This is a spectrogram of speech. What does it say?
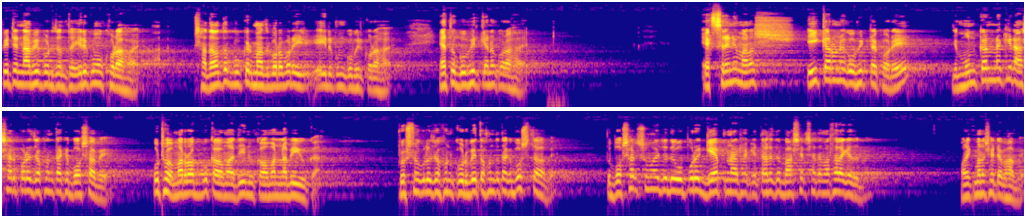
পেটের নাভি পর্যন্ত এরকমও খোঁড়া হয়। সাধারণত বুকের মাঝ বরাবর এই, এইরকম গভীর করা হয়। এত গভীর কেন করা হয়? এক শ্রেণি মানুষ এই কারণে গভীরটা করে যে মুনকার নাকির আসার পরে যখন তাকে বসাবে, ওঠো, আমার রব্বু কামা দিন উকা আমার নাবি উকা প্রশ্নগুলো যখন করবে, তখন তো তাকে বসতে হবে। তো বসার সময় যদি ওপরে গ্যাপ না থাকে, তাহলে তো বাঁশের সাথে মাথা লেগে যাবে। অনেক মানুষ এটা ভাবে।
